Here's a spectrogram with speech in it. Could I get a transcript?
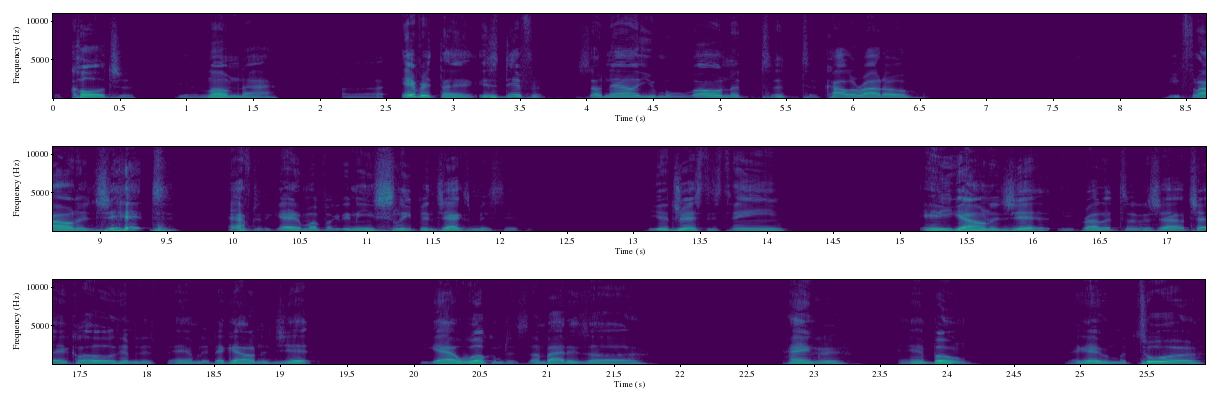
the culture, the alumni, uh, everything is different. So now you move on to, to, to Colorado. He fly on a jet after the game. Motherfucker didn't even sleep in Jackson, Mississippi. He addressed his team and he got on the jet. He probably took a shower, changed clothes, him and his family, they got on the jet. He got welcome to somebody's uh hangar and boom. They gave him a tour.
